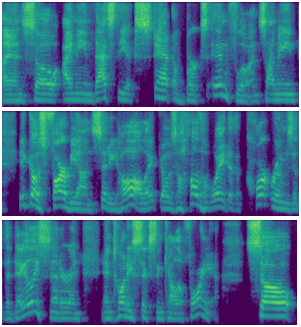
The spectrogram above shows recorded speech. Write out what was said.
And so, I mean, that's the extent of Burke's influence. I mean, it goes far beyond City Hall. It goes all the way to the courtrooms at the Daley Center and, and 26th in California. So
